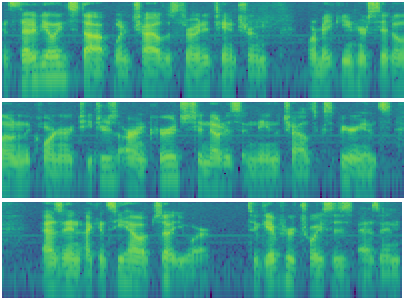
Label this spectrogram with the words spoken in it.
Instead of yelling stop when a child is throwing a tantrum, or making her sit alone in the corner, teachers are encouraged to notice and name the child's experience, as in, I can see how upset you are, to give her choices, as in,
